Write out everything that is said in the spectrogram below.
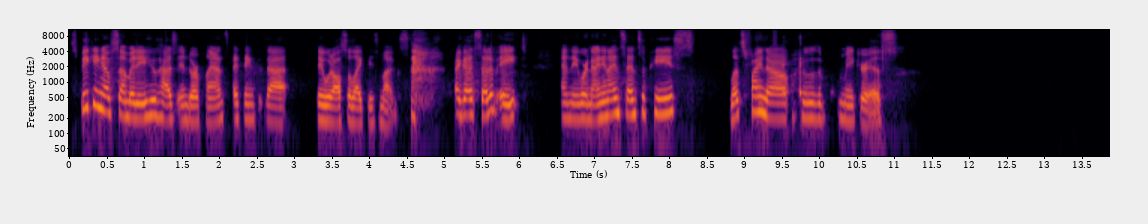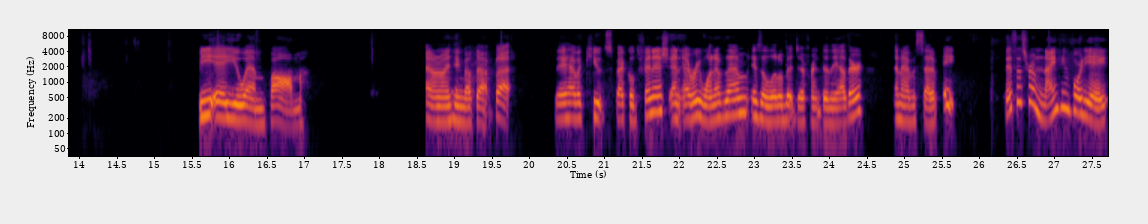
Speaking of somebody who has indoor plants, I think that they would also like these mugs. I got a set of eight, and they were 99 cents a piece. Let's find out who the maker is. B-A-U-M, bomb. I don't know anything about that, but they have a cute speckled finish, and every one of them is a little bit different than the other, and I have a set of eight. This is from 1948,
